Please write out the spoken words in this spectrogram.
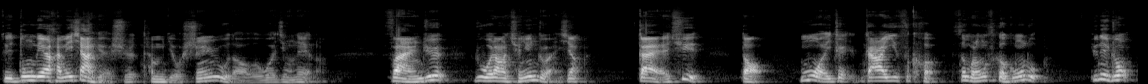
最东边还没下雪时，他们就深入到俄国境内了。反之，如果让全军转向，改去到莫扎伊斯克斯莫棱斯克公路，军队中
